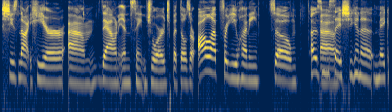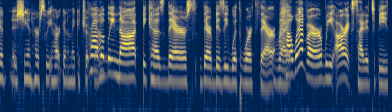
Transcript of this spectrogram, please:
she's not here um, down in st george but those are all up for you honey so I was going to say, is she going to make a, is she and her sweetheart going to make a trip down? Probably not because they're they're busy with work there. Right. However, we are excited to be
